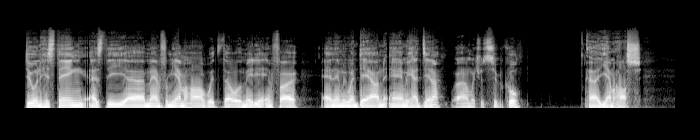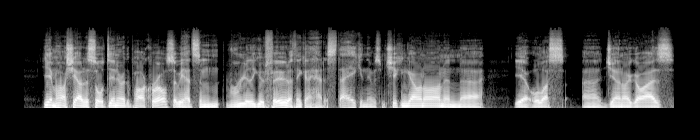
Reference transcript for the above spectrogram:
doing his thing as the uh, man from Yamaha with all the media info. And then we went down and we had dinner, um, which was super cool. Uh, Yamaha's Yamaha shouted us all dinner at the Park Royal, so we had some really good food. I think I had a steak and there was some chicken going on, and uh, yeah, all us uh, journo guys.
